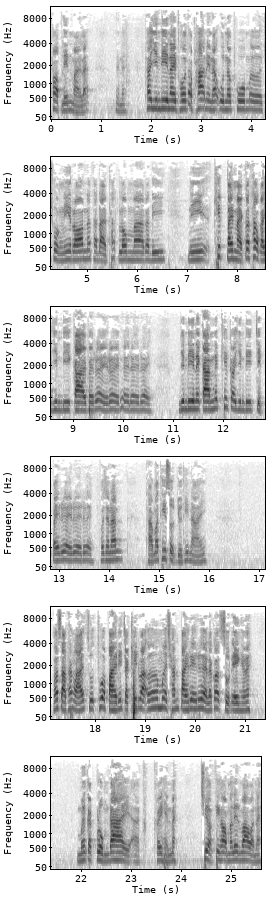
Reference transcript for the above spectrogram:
ชอบลิ้นใหม่แล้วเนี่ยนะถ้ายินดีในโพธาภาเนี่ยนะอุณหภูมิเออช่วงนี้ร้อนนะถ้าได้พัดลมมาก็ดี นี่คิดไปใหม่ก็เท่ากับยินดีกายไปเรื่อยเรื่อยเรื่อยเรื่อยยินดีในการนึกคิดก็ยินดีจิตไปเรื่อยเรื่อยเรื่อยเพราะฉะนั้นถามว่าที่สุดอยู่ที่ไหน เพราะสัตว์ทั้งหลายสุดทั่วไปนี่จะคิดว่าเออเมื่อฉันไปเรื่อยๆแล้วก็สุดเองใช่ไหมเหมือนกับกลุ่มได้อ่าเคยเห็นไหมเชือกที่เขาเอามาเล่นว่าวอะนะ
